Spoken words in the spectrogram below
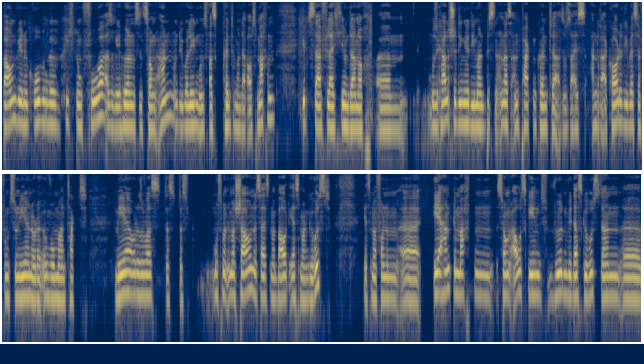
bauen wir eine grobe Richtung vor, also wir hören uns den Song an und überlegen uns, was könnte man daraus machen. Gibt es da vielleicht hier und da noch ähm, musikalische Dinge, die man ein bisschen anders anpacken könnte, also sei es andere Akkorde, die besser funktionieren oder irgendwo mal ein Takt mehr oder sowas. Das, das muss man immer schauen. Das heißt, man baut erstmal ein Gerüst. Jetzt mal von einem äh, eher handgemachten Song ausgehend würden wir das Gerüst dann äh,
